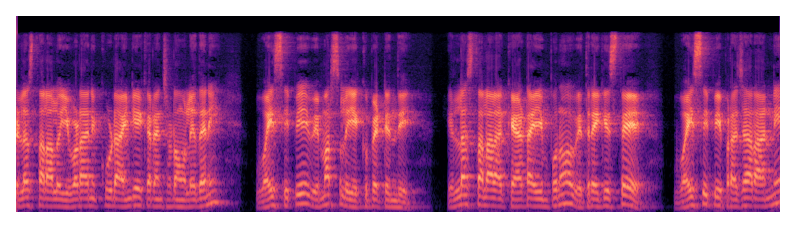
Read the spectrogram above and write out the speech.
ఇళ్ళ స్థలాలు ఇవ్వడానికి కూడా అంగీకరించడం లేదని వైసీపీ విమర్శలు ఎక్కుపెట్టింది. ఇళ్ళ స్థలాల కేటాయింపును వ్యతిరేకిస్తే వైసీపీ ప్రచారాన్ని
